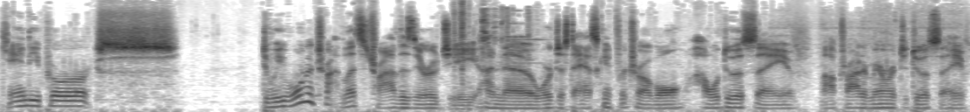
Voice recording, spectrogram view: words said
Candy perks. do we want to try? Let's try the zero G. I know we're just asking for trouble. I will do a save. I'll try to remember to do a save.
